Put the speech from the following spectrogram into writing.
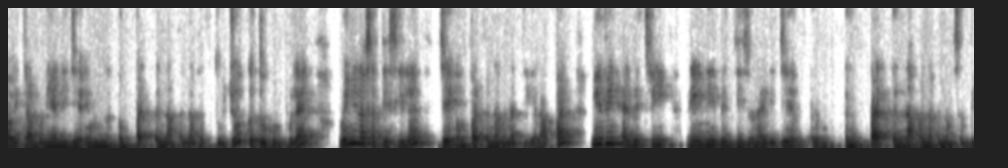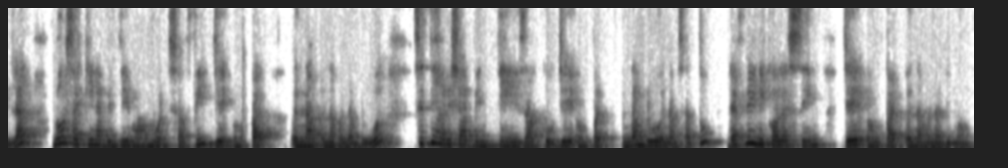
Pavitra Munian DJ 46617, Ketua Kumpulan, Wenila Satyasilan J46638, Wivin Elvitri Rini binti Zunaidi J46669, Nur Sakina binti Mahmud Syafi J46662, Siti Harisha binti Zakuk J46261, Daphne Nicholas Singh J46654,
